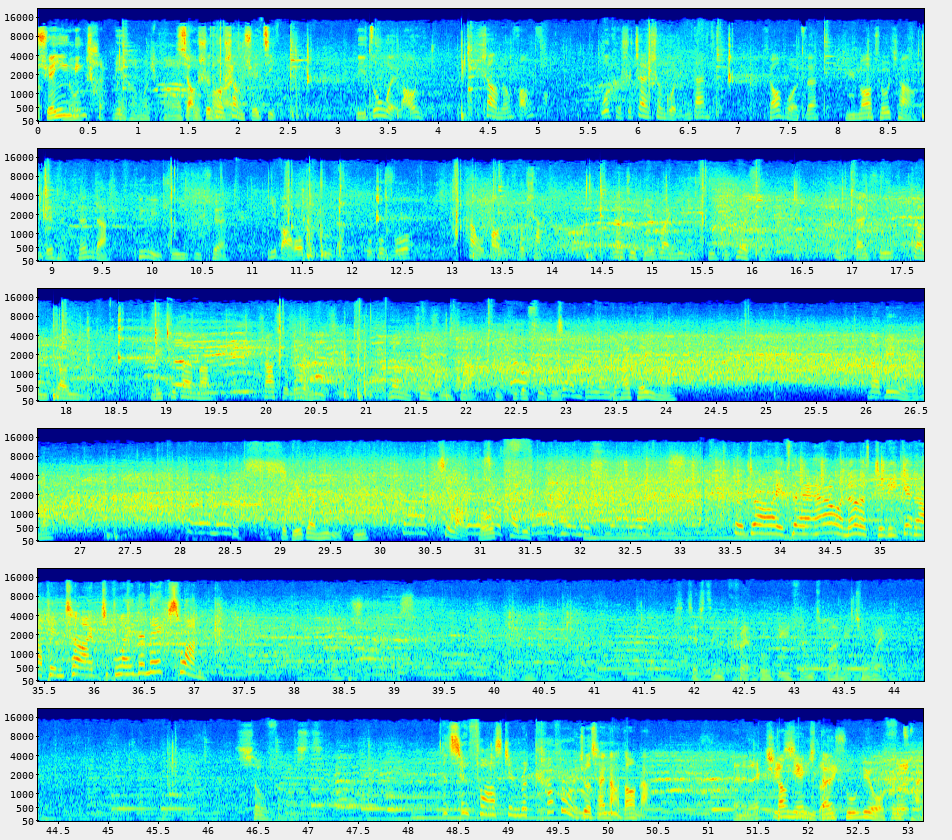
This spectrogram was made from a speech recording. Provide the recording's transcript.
全英明场面，小石头上学记。李宗伟老矣，尚能防否？我可是战胜过林丹的。小伙子，羽毛球场水很深的，听李叔一句劝，你把握不住的。我不服，看我暴力扣杀。那就别怪你李叔不客气，是你丹叔教育教育你。没吃饭吗？杀球没有力气，让你见识一下李叔的速度，你还可以吗？那边有人吗？可别怪你李叔，这老头太厉害了。The dive there. How on earth did he get up in time to play the next one? It's just incredible defense by Li Chongwei. So fast. That's so fast in recovery. 这才哪到哪。 And it actually 当年 seems 你丹 like 叔虐我更 first 惨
